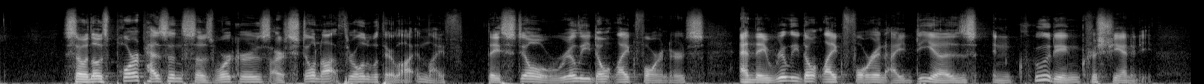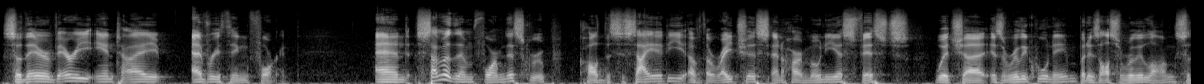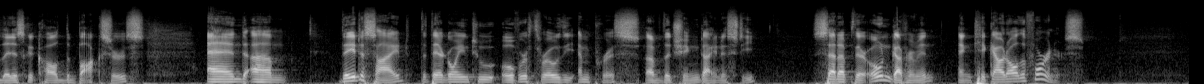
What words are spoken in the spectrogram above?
So those poor peasants, those workers are still not thrilled with their lot in life. They still really don't like foreigners, and they really don't like foreign ideas, including Christianity. So they're very anti everything foreign. And some of them form this group called the Society of the Righteous and Harmonious Fists, which uh, is a really cool name, but is also really long, so they just get called the Boxers. And um, they decide that they're going to overthrow the Empress of the Qing dynasty, set up their own government, and kick out all the foreigners.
